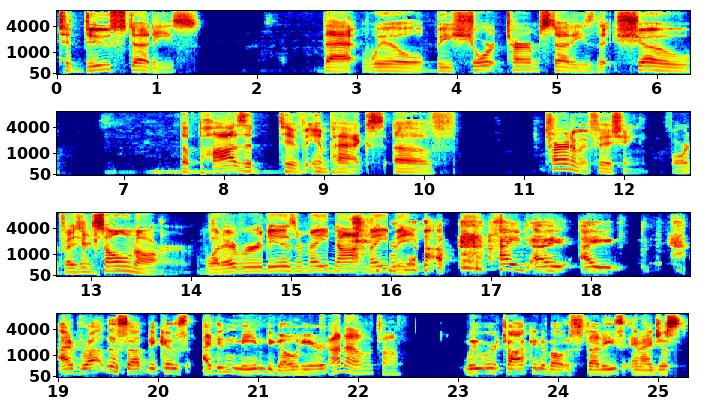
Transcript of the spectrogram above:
to do studies that will be short term studies that show the positive impacts of tournament fishing, forward facing sonar, whatever it is or may not may be. I, I, I, I brought this up because I didn't mean to go here. I know, it's fine. we were talking about studies and I just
